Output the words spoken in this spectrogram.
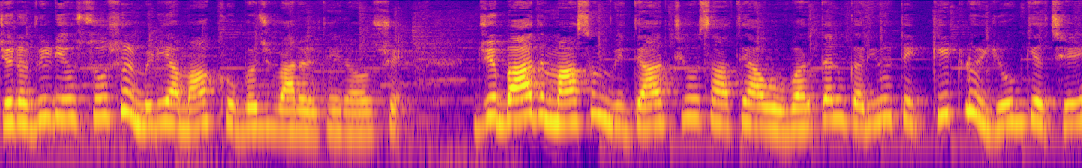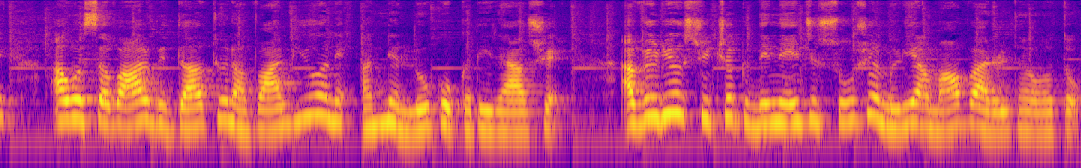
જેનો વીડિયો સોશિયલ મીડિયામાં ખૂબ જ વાયરલ થઈ રહ્યો છે. જે બાદ માસૂમ વિદ્યાર્થીઓ સાથે આવું વર્તન કર્યું તે કેટલું યોગ્ય છે, આવો સવાલ વિદ્યાર્થીઓના વાલીઓ અને અન્ય લોકો કરી રહ્યા છે. આ વીડિયો શિક્ષક દિને જ સોશિયલ મીડિયામાં વાયરલ થયો હતો.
